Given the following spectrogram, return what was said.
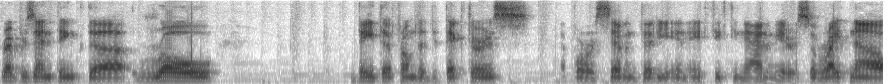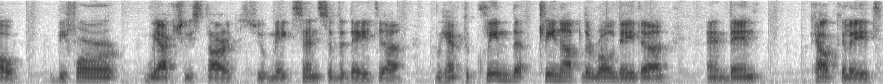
representing the raw data from the detectors for 730 and 850 nanometers. So right now, before we actually start to make sense of the data, we have to clean the clean up the raw data and then calculate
